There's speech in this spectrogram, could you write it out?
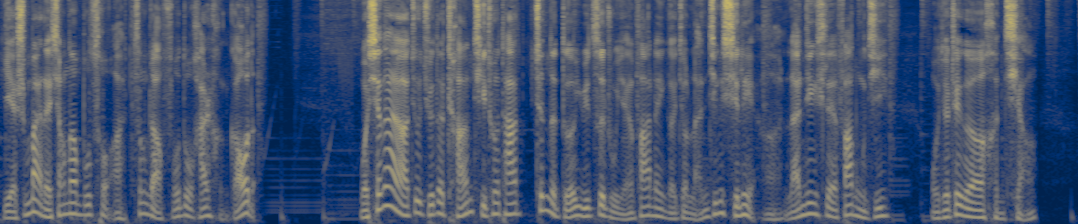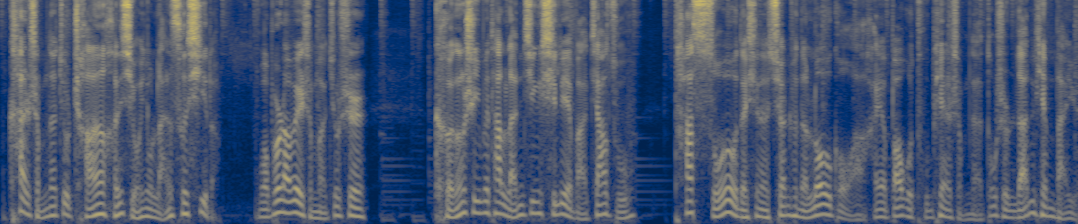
也是卖的相当不错啊，增长幅度还是很高的。我现在啊就觉得长安汽车它真的得益于自主研发那个叫蓝鲸系列啊，蓝鲸系列发动机，我觉得这个很强。看什么呢？就长安很喜欢用蓝色系的，我不知道为什么，就是可能是因为它蓝鲸系列吧，家族。它所有的现在宣传的 logo 啊，还有包括图片什么的，都是蓝天白云，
